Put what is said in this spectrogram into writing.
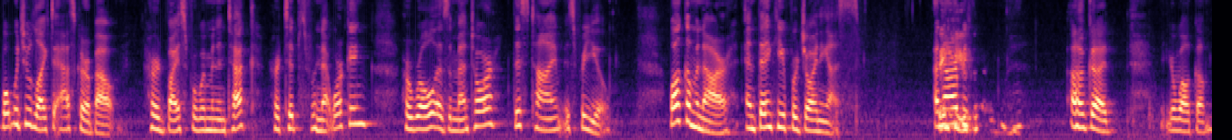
what would you like to ask her about? Her advice for women in tech, her tips for networking, her role as a mentor? This time is for you. Welcome, Anar, and thank you for joining us. Anar, thank you. Mm-hmm. Oh, good. You're welcome.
